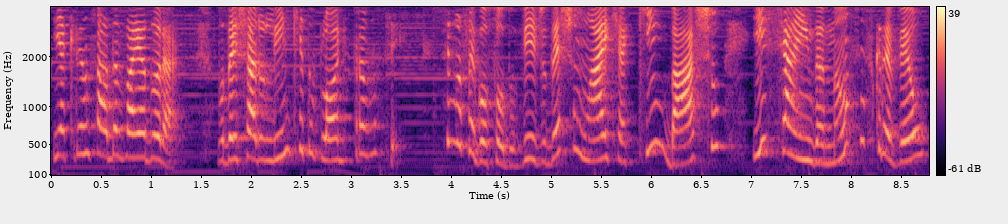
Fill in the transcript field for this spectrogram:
e a criançada vai adorar. Vou deixar o link do blog para você. Se você gostou do vídeo, deixa um like aqui embaixo e se ainda não se inscreveu,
